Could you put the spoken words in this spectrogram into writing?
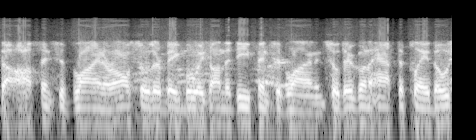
the offensive line are also their big boys on the defensive line, and so they're going to have to play those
